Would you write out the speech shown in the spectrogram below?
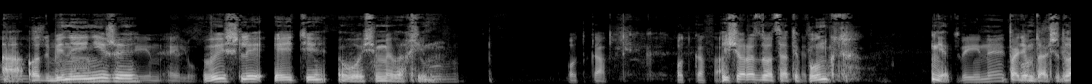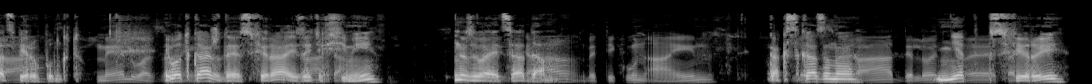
а от Бины и ниже вышли эти восемь Мелахим. Еще раз двадцатый пункт. Нет, пойдем дальше, двадцать первый пункт. И вот каждая сфера из этих семи называется Адам. Как сказано, нет сферы,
